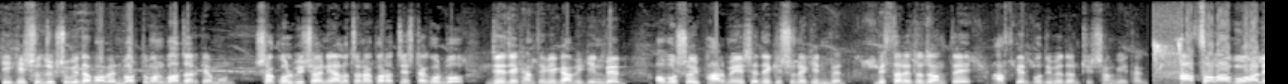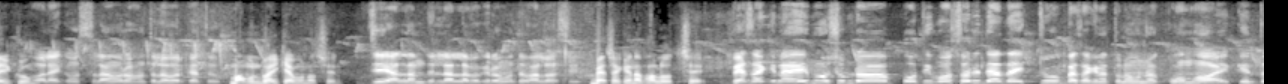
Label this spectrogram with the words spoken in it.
কি কি সুযোগ সুবিধা পাবেন? বর্তমান বাজার কেমন? সকল বিষয় নিয়ে আলোচনা করার চেষ্টা করব। যে যেখান থেকে গাভী কিনবেন অবশ্যই ফার্মে এসে দেখে শুনে কিনবেন। বিস্তারিত জানতে আজকের প্রতিবেদনটির সঙ্গেই থাকবে আসসালামু আলাইকুম। ওয়ালাইকুম আসসালাম রহমতুল্লাহ বরকাতু মামুন ভাই কেমন আছেন? জি আলহামদুলিল্লাহ আল্লাহ পাকের রহমতে ভালো আছি। বেচা কেনা ভালো হচ্ছে? বেচা কিনা এই মৌসুমটা প্রতি বছরই যায় একটু বেচা কিনা তুলনামূলক কম হয়। কিন্তু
